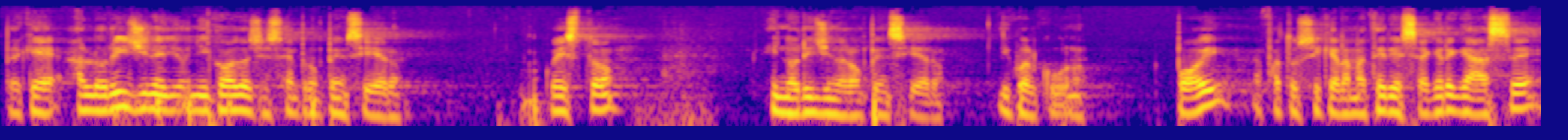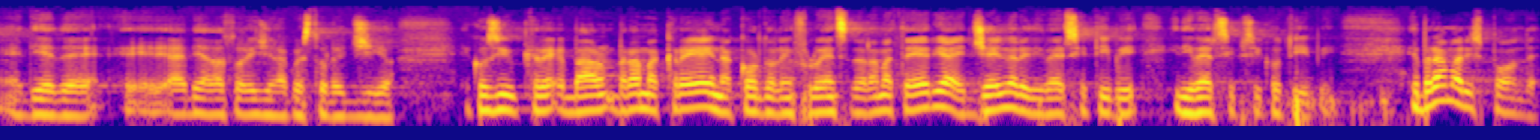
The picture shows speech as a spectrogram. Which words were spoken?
perché all'origine di ogni cosa c'è sempre un pensiero. Questo in origine era un pensiero di qualcuno. Poi ha fatto sì che la materia si aggregasse e, diede, e abbia dato origine a questo leggio. E così Brahma crea in accordo alle influenze della materia e genera i diversi, tipi, i diversi psicotipi. E Brahma risponde,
